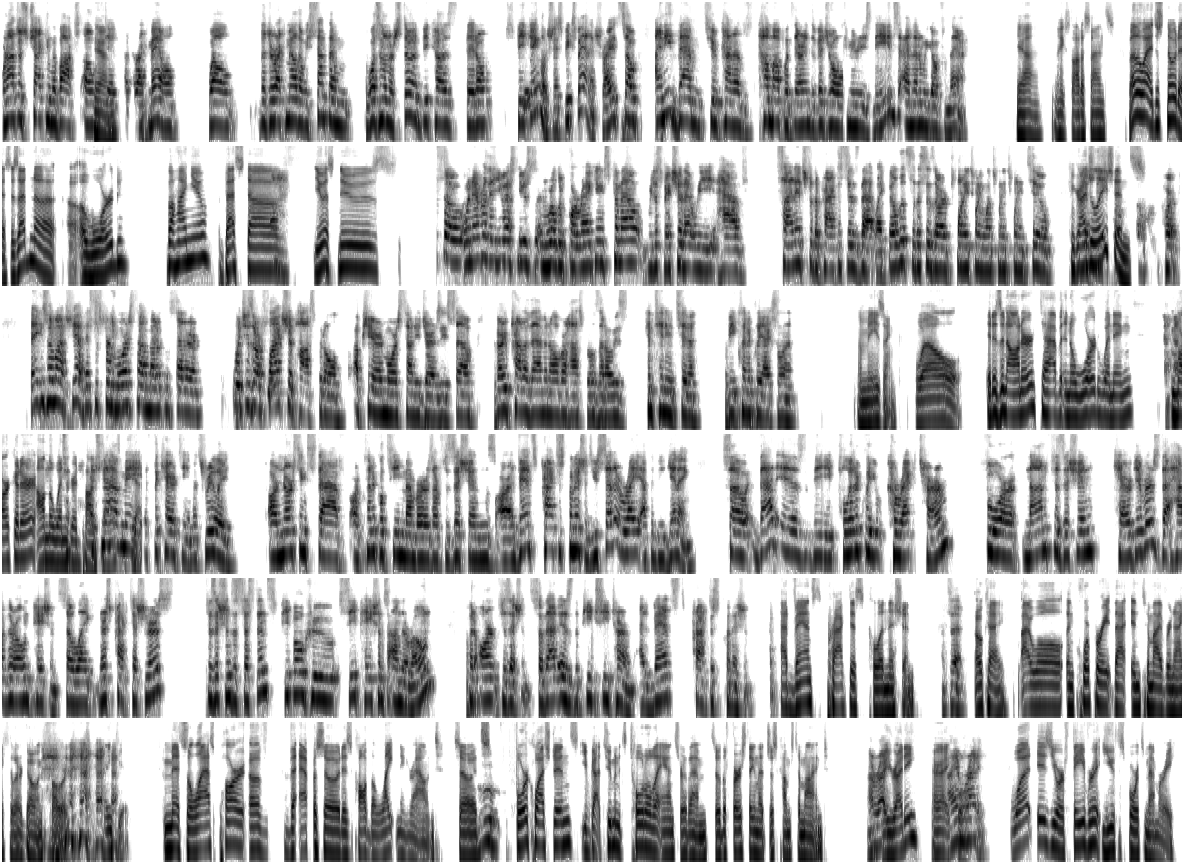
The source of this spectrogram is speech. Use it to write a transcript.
We're not just checking the box, oh, yeah. we did a direct mail. Well, the direct mail that we sent them wasn't understood because they don't speak English, they speak Spanish, right? So I need them to kind of come up with their individual community's needs, and then we go from there. Yeah, makes a lot of sense. By the way, I just noticed is that an uh, award behind you? Best of uh, U.S. News So whenever the US News and World Report rankings come out, we just make sure that we have signage for the practices that like build it. So this is our 2021 2022. Congratulations. Thank you so much. Yeah, this is for Morristown Medical Center, which is our flagship hospital up here in Morristown, New Jersey. So very proud of them and all of our hospitals that always continue to be clinically excellent. Amazing. Well, it is an honor to have an award winning marketer on the WinGrid podcast. It's not me, yeah. it's the care team. It's really our nursing staff, our clinical team members, our physicians, our advanced practice clinicians. You said it right at the beginning. So that is the politically correct term for non physician caregivers that have their own patients. So, like nurse practitioners, physician's assistants, people who see patients on their own but aren't physicians. So that is the PC term, advanced practice clinician. Advanced practice clinician. That's it. Okay. I will incorporate that into my vernacular going forward. Thank you. Mitch, the last part of the episode is called the lightning round. So it's Ooh. four questions. You've got two minutes total to answer them. So the first thing that just comes to mind. All right. Are you ready? All right. I cool. am ready. What is your favorite youth sports memory?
